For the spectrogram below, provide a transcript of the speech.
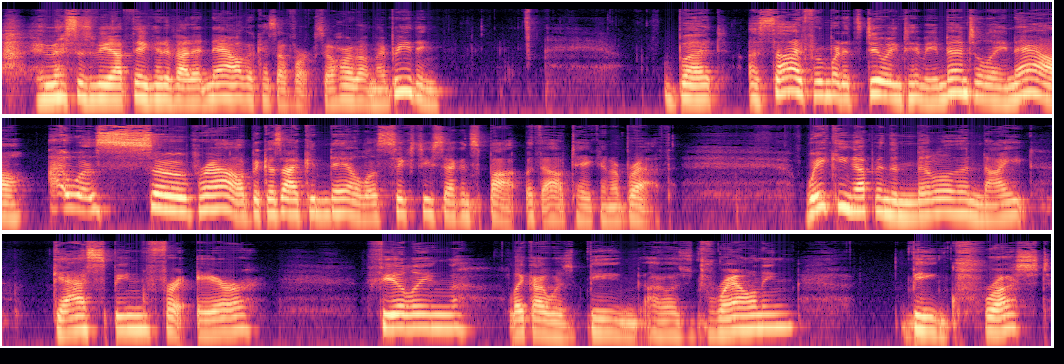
It messes me up thinking about it now because I've worked so hard on my breathing. But aside from what it's doing to me mentally now, I was so proud because I could nail a 60 second spot without taking a breath. Waking up in the middle of the night, gasping for air, feeling like I was being, I was drowning, being crushed.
